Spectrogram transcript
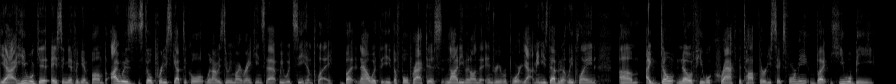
Yeah, he will get a significant bump. I was still pretty skeptical when I was doing my rankings that we would see him play. But now with the the full practice, not even on the injury report, yeah, I mean he's definitely playing. Um, I don't know if he will crack the top 36 for me, but he will be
